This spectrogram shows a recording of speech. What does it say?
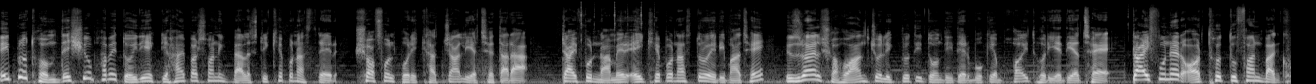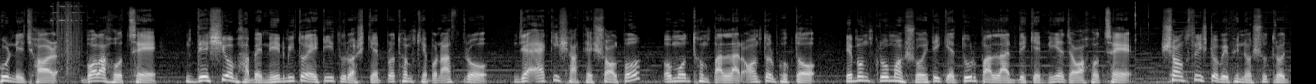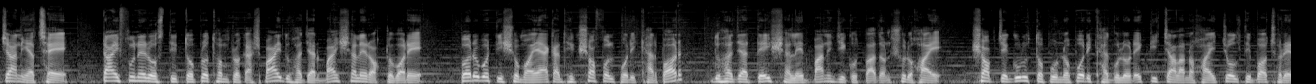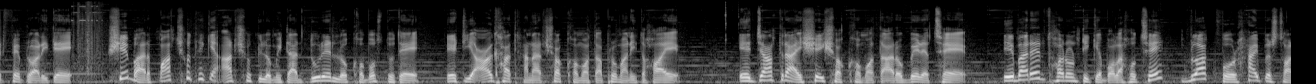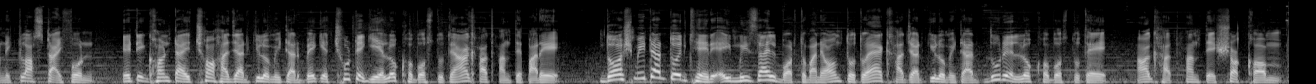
এই প্রথম দেশীয়ভাবে তৈরি একটি হাইপারসনিক ব্যালিস্টিক ক্ষেপণাস্ত্রের সফল পরীক্ষা চালিয়েছে তারা। টাইফুন নামের এই ক্ষেপণাস্ত্র এরই মাঝে ইসরায়েল সহ আঞ্চলিক প্রতিদ্বন্দ্বীদের বুকে ভয় ধরিয়ে দিয়েছে। টাইফুনের অর্থ তুফান বা ঘূর্ণিঝড় বলা হচ্ছে। দেশীয়ভাবে নির্মিত এটি তুরস্কের প্রথম ক্ষেপণাস্ত্র, যা একই সাথে স্বল্প ও মধ্যম পাল্লার অন্তর্ভুক্ত এবং ক্রমশ এটিকে দূরপাল্লার দিকে নিয়ে যাওয়া হচ্ছে। সংশ্লিষ্ট বিভিন্ন সূত্র জানিয়েছে টাইফুনের অস্তিত্ব প্রথম প্রকাশ পায় দু হাজার বাইশ সালের অক্টোবরে। পরবর্তী সময়ে একাধিক সফল পরীক্ষার পর দু সালের বাণিজ্যিক উৎপাদন শুরু হয়। সবচেয়ে গুরুত্বপূর্ণ পরীক্ষাগুলোর একটি চালানো হয় চলতি বছরের ফেব্রুয়ারিতে। সেবার পাঁচশো থেকে আটশো কিলোমিটার দূরের লক্ষ্যবস্তুতে এটি আঘাত হানার সক্ষমতা প্রমাণিত হয়। এ যাত্রায় সেই সক্ষমতা আরও বেড়েছে। এবারের ধরনটিকে বলা হচ্ছে block four hypersonic class typhoon. এটি ঘন্টায় ছ হাজার কিলোমিটার বেগে ছুটে গিয়ে লক্ষ্যবস্তুতে আঘাত হানতে পারে। দশ মিটার দৈর্ঘ্যের এই মিসাইল বর্তমানে অন্তত এক হাজার কিলোমিটার দূরের লক্ষ্যবস্তুতে আঘাত হানতে সক্ষম।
